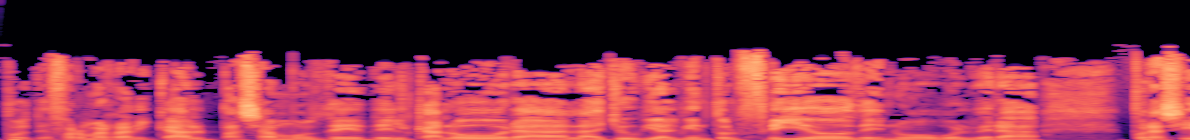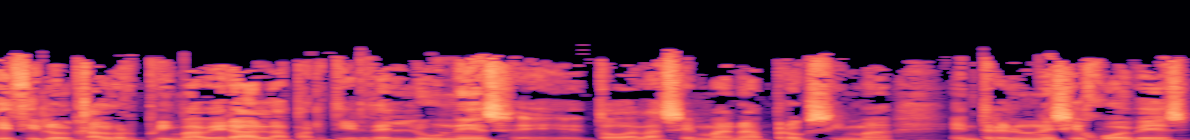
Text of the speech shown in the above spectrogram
pues de forma radical. Pasamos de, del calor a la lluvia, al viento, el frío, de nuevo volverá, por así decirlo, el calor primaveral a partir del lunes. Eh, toda la semana próxima, entre lunes y jueves,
